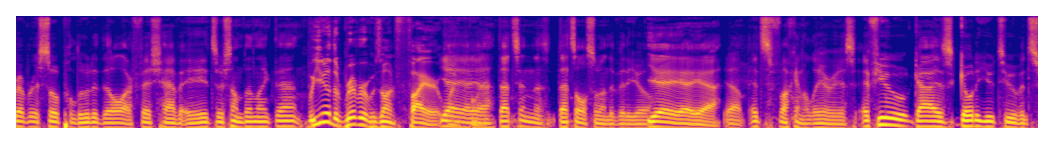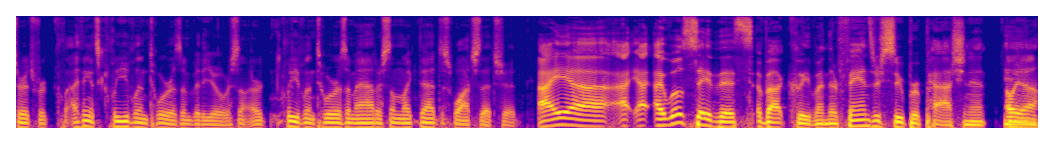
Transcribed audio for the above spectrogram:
river is so polluted that all our fish have AIDS or something like that. Well, you know the river was on fire at Yeah, one yeah, point. yeah. That's in the. That's also in the video. Yeah, yeah, yeah. Yeah, it's fucking hilarious. If you guys go to YouTube and search for, I think it's Cleveland tourism video or something, or Cleveland tourism ad or something like that, just watch that shit. I, uh, I I- will say this about Cleveland: their fans are super passionate. Oh, yeah.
